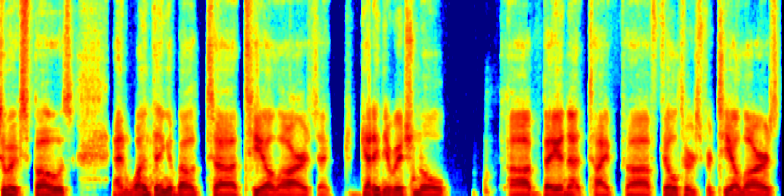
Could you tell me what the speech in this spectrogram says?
to expose. And one thing about uh, TLR is that getting the original uh, bayonet type uh, filters for TLRs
